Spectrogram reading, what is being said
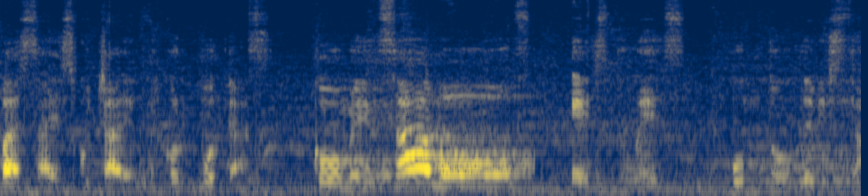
Vas a escuchar el mejor podcast. ¡Comenzamos! Esto es Punto de Vista.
